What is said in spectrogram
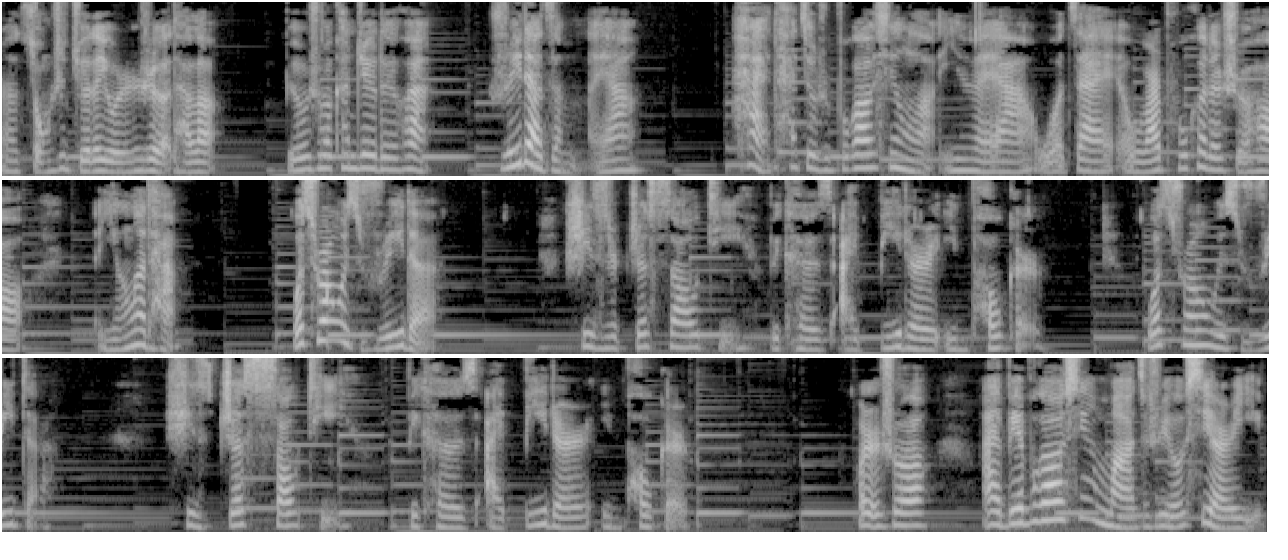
呃，总是觉得有人惹他了。比如说，看这个对话，Rita 怎么了呀？嗨，他就是不高兴了，因为啊，我在我玩扑克的时候赢了他。What's wrong with Rita? She's just salty because I beat her in poker. What's wrong with Rita? She's just salty because I beat her in poker. 或者说，哎，别不高兴嘛，就是游戏而已。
